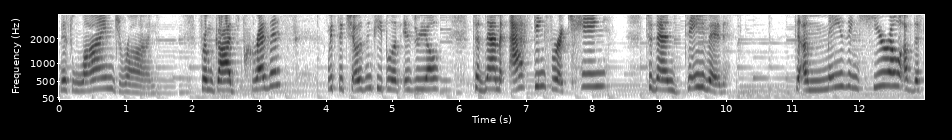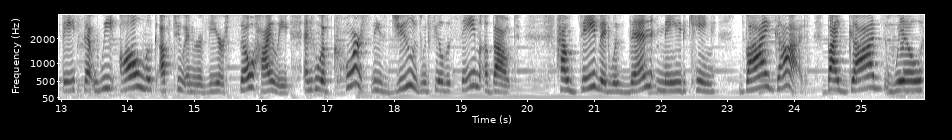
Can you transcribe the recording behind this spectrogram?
this line drawn from God's presence with the chosen people of Israel to them asking for a king to then David, the amazing hero of the faith that we all look up to and revere so highly, and who, of course, these Jews would feel the same about. How David was then made king by God, by God's will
